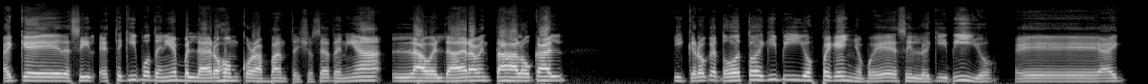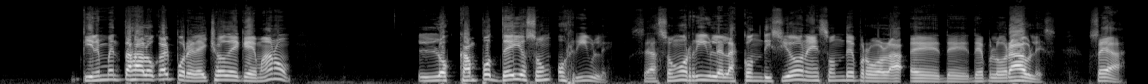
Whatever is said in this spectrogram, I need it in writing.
hay que decir, este equipo tenía el verdadero home advantage, o sea, tenía la verdadera ventaja local y creo que todos estos equipillos pequeños, puede decirlo, equipillos, eh, tienen ventaja local por el hecho de que, mano, los campos de ellos son horribles. O sea, son horribles. Las condiciones son eh, deplorables. O sea,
